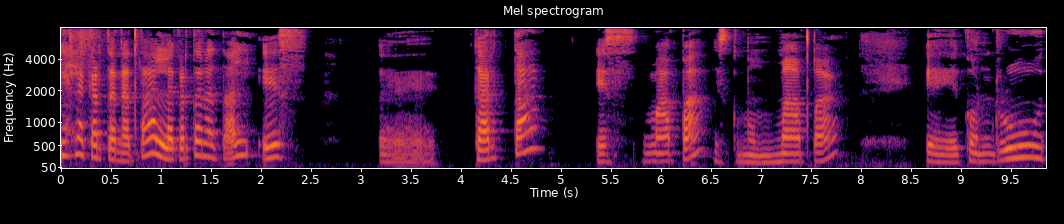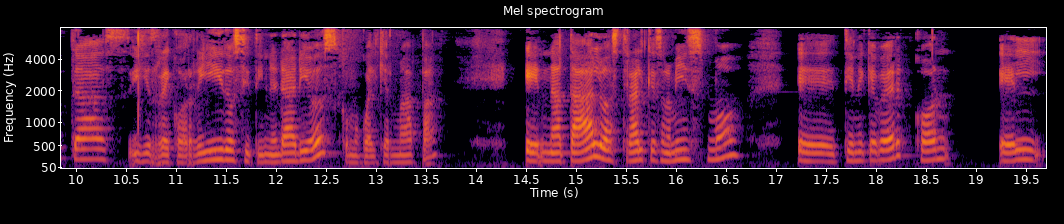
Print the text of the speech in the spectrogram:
¿Qué es la carta natal? La carta natal es eh, carta, es mapa, es como un mapa eh, con rutas y recorridos, itinerarios, como cualquier mapa. Eh, natal o astral, que es lo mismo, tiene que ver con el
